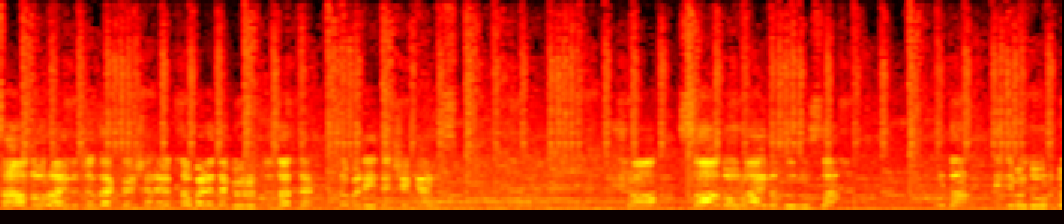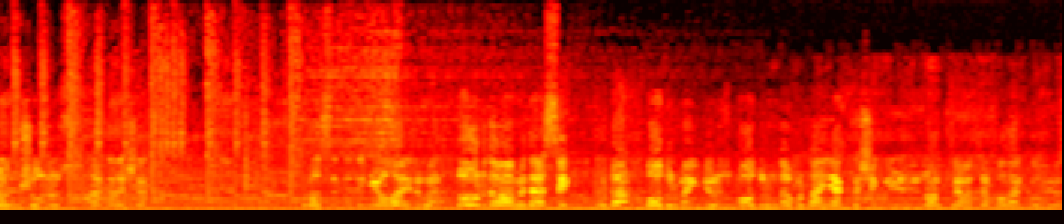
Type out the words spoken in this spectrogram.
sağa doğru ayrılacağız arkadaşlar. Evet tabelada göründü zaten. Tabelayı da çeker misin? Şu an sağa doğru ayrıldığımızda buradan Didim'e doğru dönmüş oluyoruz arkadaşlar. Burası bizim yol ayrımı. Doğru devam edersek buradan Bodrum'a gidiyoruz. Bodrum'da buradan yaklaşık 100-110 kilometre falan kalıyor.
